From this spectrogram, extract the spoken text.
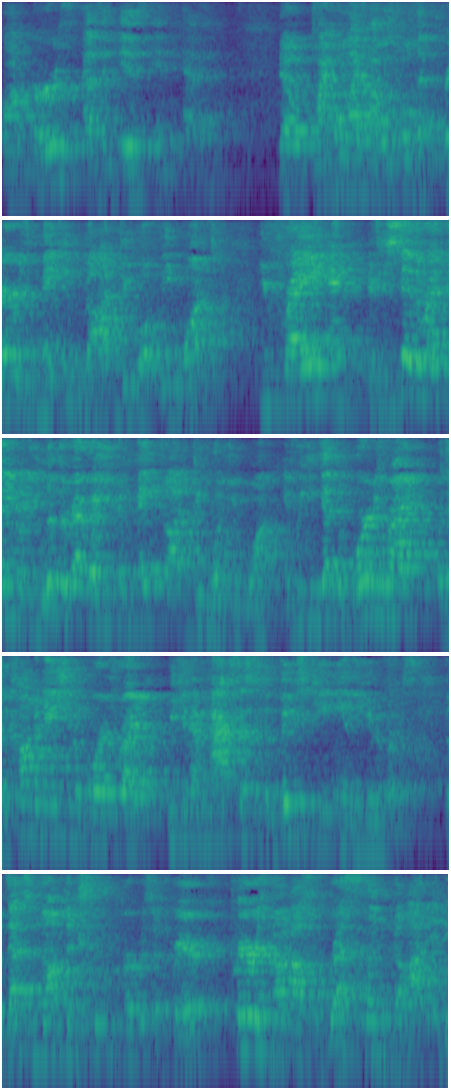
on earth as it is in heaven. Now, my whole life I was told that prayer is making God do what we want, you pray, and if you say the right thing or you live the right way, you can make God do what you want. If we can get the wording right or the combination of words right, we can have access to the biggest genie in the universe. But that's not the true purpose of prayer. Prayer is not us wrestling God into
